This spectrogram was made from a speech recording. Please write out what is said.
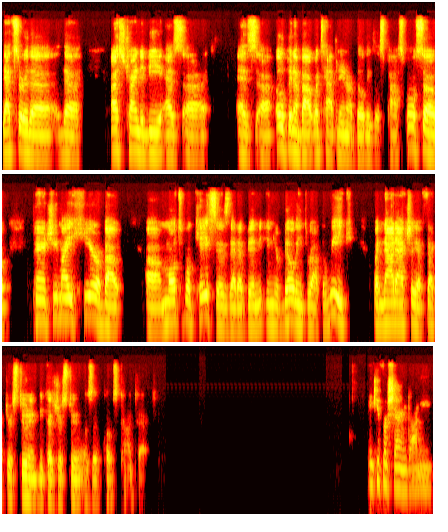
that's sort of the, the us trying to be as, uh, as uh, open about what's happening in our buildings as possible. So parents, you might hear about uh, multiple cases that have been in your building throughout the week, but not actually affect your student because your student was in close contact. Thank you for sharing, Donnie.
